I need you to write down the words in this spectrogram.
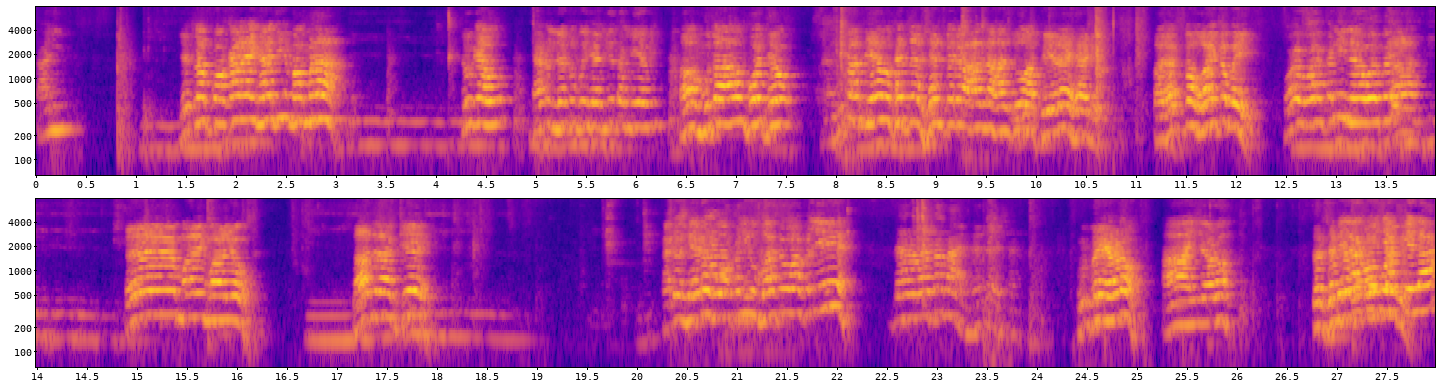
તાની જેટલા પોકાળાઈ નાજી બમણા. શું કેવું? તારું લેટો ભાઈ હેડજો તમે આવી. હા હું તો આવું ભોજ થયો હું તો બે વખત દર્શન કર્યો. હાલ ના હાલ જો આ ફેરાય હેડ્યો હરક તો હોય કે ભાઈ? હોય હોય કરી ના હોય ભાઈ? એ મારી માળ્યો લાજ રાખજે. હેડો હેડો વાકલી ઊભા તો વાકલી દરવાજા બાય ને દર્શન ભાઈ હેડો. હા અહીં હેડો. દર્શન પેલા કરવા જા પેલા?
